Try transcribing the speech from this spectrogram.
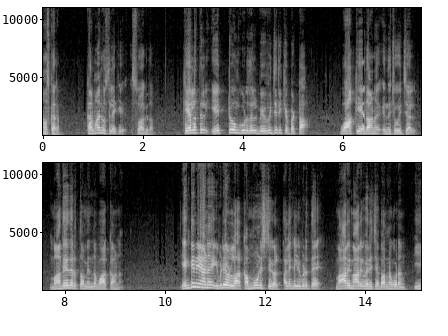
നമസ്കാരം. കർമ്മ ന്യൂസിലേക്ക് സ്വാഗതം. കേരളത്തിൽ ഏറ്റവും കൂടുതൽ വ്യഭിചരിക്കപ്പെട്ട വാക്ക് ഏതാണ് എന്ന് ചോദിച്ചാൽ മതേതരത്വം എന്ന വാക്കാണ്. എങ്ങനെയാണ് ഇവിടെയുള്ള കമ്മ്യൂണിസ്റ്റുകൾ അല്ലെങ്കിൽ ഇവിടുത്തെ മാറി മാറി വരിച്ച ഭരണകൂടം ഈ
